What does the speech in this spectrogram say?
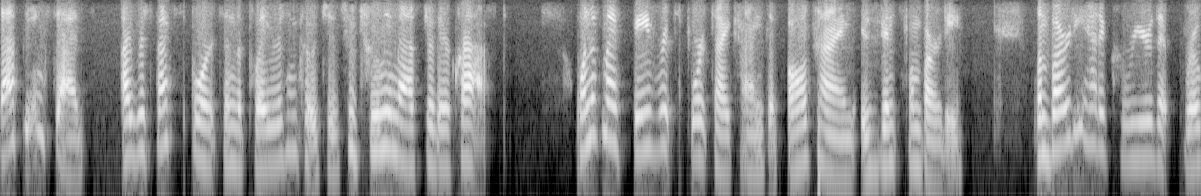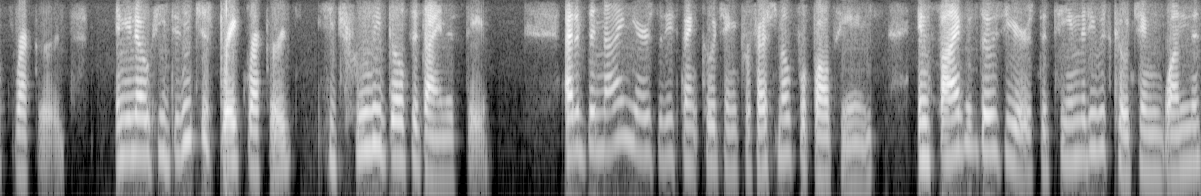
That being said, I respect sports and the players and coaches who truly master their craft. One of my favorite sports icons of all time is Vince Lombardi. Lombardi had a career that broke records. And you know, he didn't just break records, he truly built a dynasty. Out of the nine years that he spent coaching professional football teams, in five of those years, the team that he was coaching won the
